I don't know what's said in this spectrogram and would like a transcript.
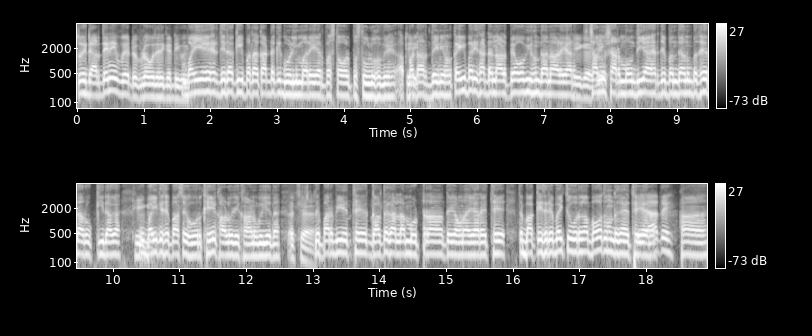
ਤੁਸੀਂ ਡਰਦੇ ਨਹੀਂ ਰੋਕਦੇ ਸੀ ਗੱਡੀ ਕੋਈ? ਬਾਈ ਇਹ ਜਿਹਦਾ ਕੀ ਪਤਾ ਕੱਢ ਕੇ ਗੋਲੀ ਮਾਰੇ ਯਾਰ ਪਿਸਤੌਲ ਪਸਤੂਲ ਹੋਵੇ ਆਪਾਂ ਡਰਦੇ ਨਹੀਂ ਹੁਣ। ਕਈ ਵਾਰੀ ਸਾਡਾ ਨਾਲ ਪਿਓ ਵੀ ਹੁੰਦਾ ਨਾਲ ਯਾਰ ਸਾਨੂੰ ਸ਼ਰਮ ਆਉਂਦੀ ਆ ਇਹੋ ਜਿਹੇ ਬੰਦਿਆਂ ਨੂੰ ਬਥੇਰਾ ਰੋਕੀਦਾਗਾ ਵੀ ਬਾਈ ਕਿਸੇ ਪਾਸੇ ਹੋਰ ਖੇ ਖਾ ਲੋ ਜੇ ਖਾਣ ਕੋਈ ਤਾਂ ਤੇ ਪਰ ਵੀ ਇੱਥੇ ਗਲਤ ਗੱਲ ਆ ਮੋਟਰਾਂ ਤੇ ਆਉਣਾ ਯਾਰ ਇੱਥੇ ਤੇ ਬਾਕੀ ਸਿਰੇ ਬਾਈ ਚੋਰੀਆਂ ਬਹੁਤ ਹੁੰਦੀਆਂ ਇੱਥੇ ਯਾਰ? ਹਾਂ।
